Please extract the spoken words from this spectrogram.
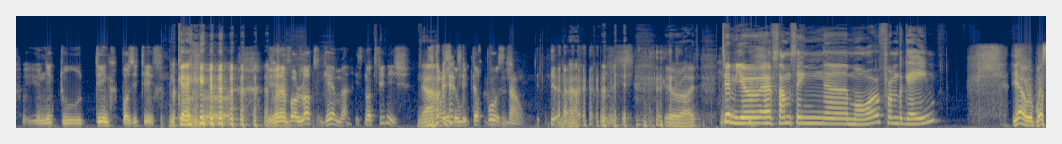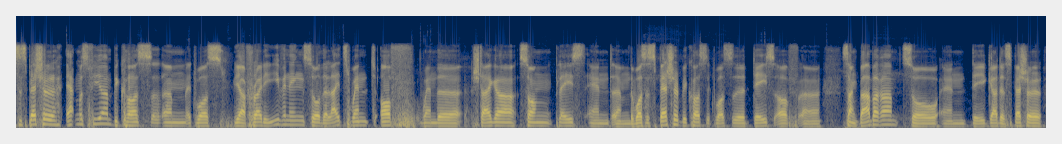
You need to think positive. Okay. uh, you have a lot of game. Huh? It's not finished. Yeah. It's only the winter pause now. Yeah. You're right. Tim, you have something uh, more from the game? Yeah, it was a special atmosphere because um, it was yeah Friday evening, so the lights went off when the Steiger song plays, and um, there was a special because it was the days of uh, St. Barbara, so and they got a special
